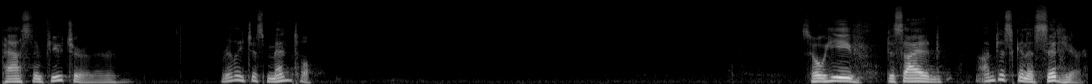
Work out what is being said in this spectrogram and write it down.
past and future. They're really just mental. So he decided, I'm just going to sit here.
